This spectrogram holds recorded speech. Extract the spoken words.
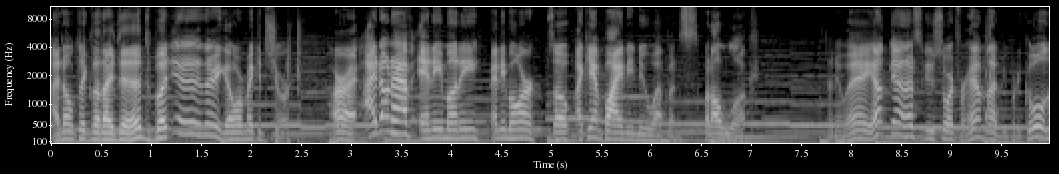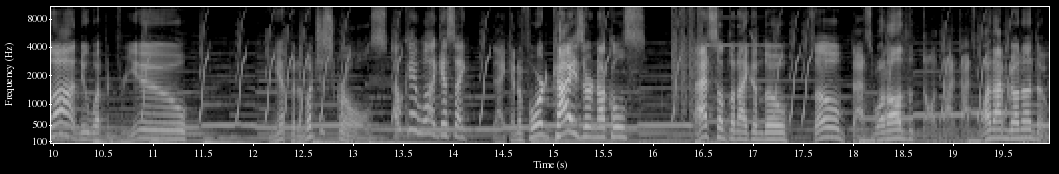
I don't think that I did, but yeah, there you go, we're making sure. All right, I don't have any money anymore, so I can't buy any new weapons, but I'll look. Anyway, yep, yeah, that's a new sword for him. That'd be pretty cool. Ah, new weapon for you. Yep, and a bunch of scrolls. Okay, well, I guess I, I can afford Kaiser Knuckles. That's something I can do. So that's what I'll, that's what I'm gonna do.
